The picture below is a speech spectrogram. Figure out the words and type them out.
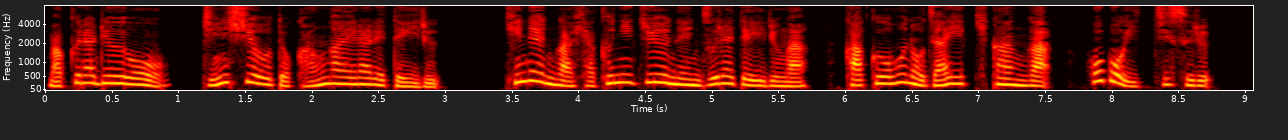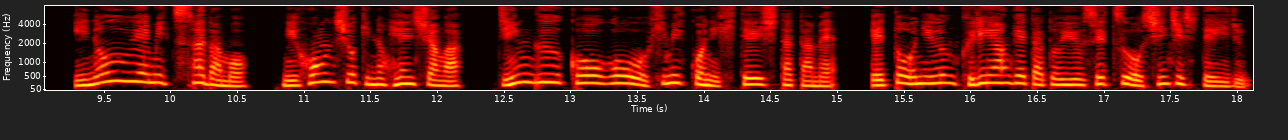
枕竜王、人種王と考えられている。記念が120年ずれているが、各王の在位期間がほぼ一致する。井上光貞も日本書紀の編者が神宮皇后を卑弥呼に否定したため、江藤に運繰り上げたという説を支持している。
